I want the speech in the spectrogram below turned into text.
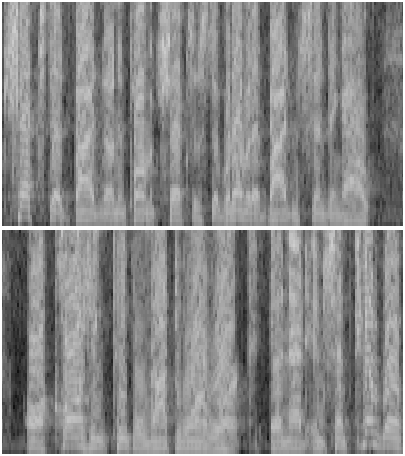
checks that Biden, unemployment checks, that whatever that Biden's sending out, are causing people not to want to work. And that in September,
